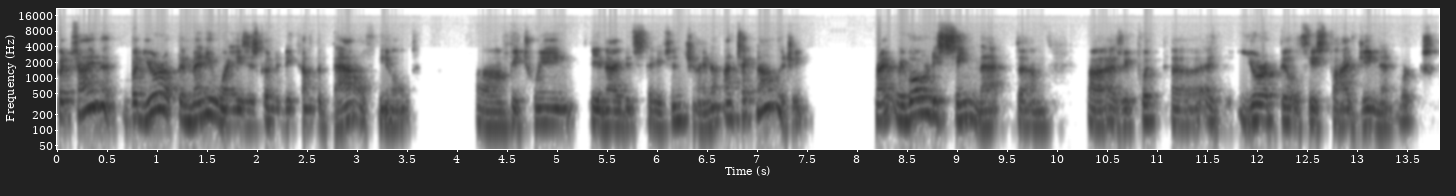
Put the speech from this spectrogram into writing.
But China, but Europe, in many ways, is going to become the battlefield uh, between the United States and China on technology. Right? We've already seen that um, as we put uh, Europe builds these 5G networks,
